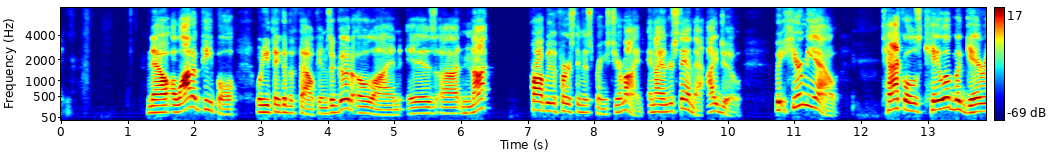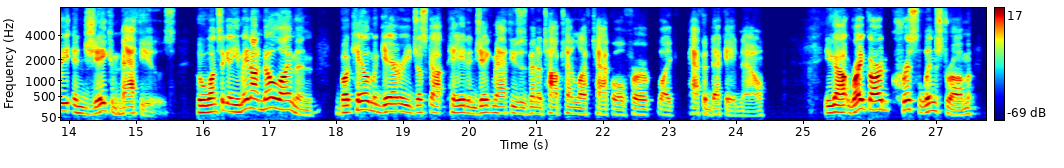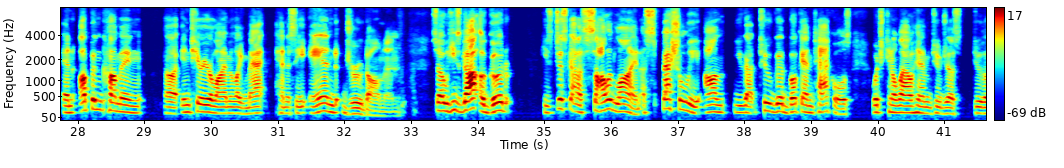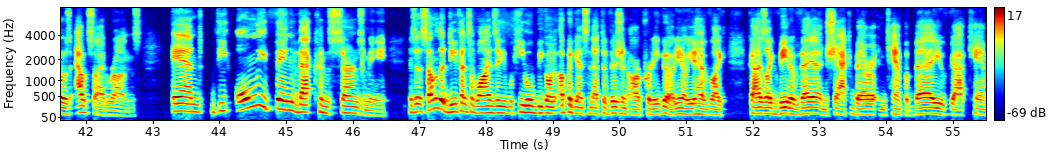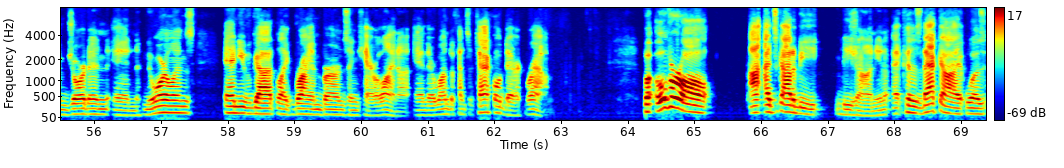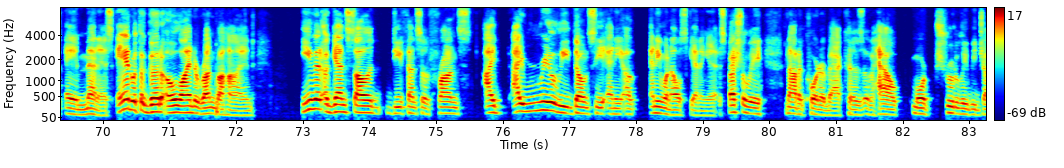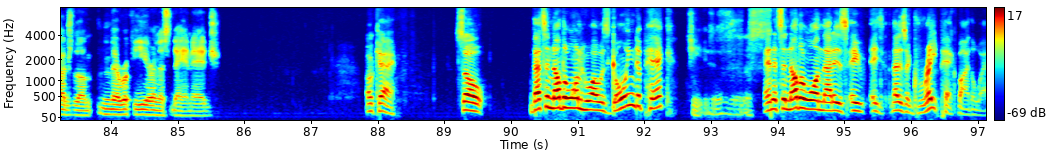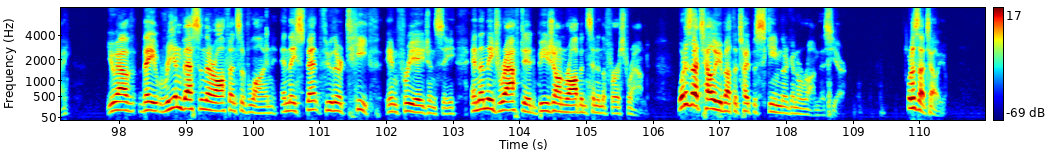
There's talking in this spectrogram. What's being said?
Now, a lot of people when you think of the Falcons, a good O line is uh, not probably the first thing that springs to your mind. And I understand that. I do. But hear me out. Tackles Kaleb McGary and Jake Matthews, who, once again, you may not know linemen, but Kaleb McGary just got paid, and Jake Matthews has been a top 10 left tackle for like half a decade now. You got right guard Chris Lindstrom, an up and coming uh, interior lineman like Matt Hennessy and Drew Dalman. So he's got a good, he's just got a solid line, especially on you got two good bookend tackles, which can allow him to just do those outside runs. And the only thing that concerns me is that some of the defensive lines that he will be going up against in that division are pretty good. You know, you have like guys like Vita Vea and Shaq Barrett in Tampa Bay. You've got Cam Jordan in New Orleans and you've got like Brian Burns in Carolina, and their one defensive tackle, Derrick Brown. But overall, I, it's got to be Bijan, you know, eh, because that guy was a menace, and with a good O line to run behind, even against solid defensive fronts, I I really don't see any of anyone else getting it, especially not a quarterback, because of how more shrewdly we judge them in their rookie year in this day and age. Okay. So that's another one who I was going to pick. Jesus. And it's another one that is a, a, that is a great pick, by the way. You have they reinvest in their offensive line and they spent through their teeth in free agency, and then they drafted Bijan Robinson in the first round. What does that tell you about the type of scheme they're going to run this year? What does that tell you?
